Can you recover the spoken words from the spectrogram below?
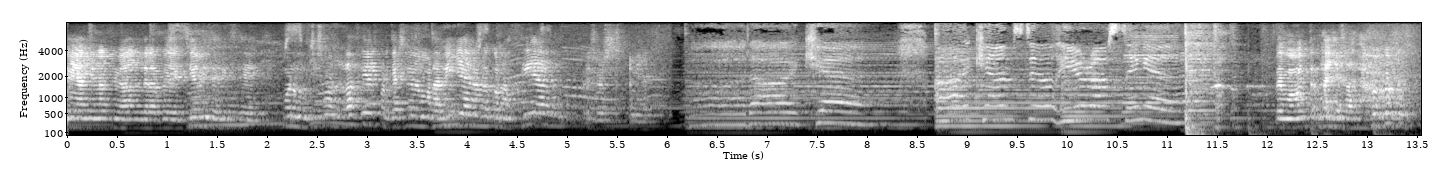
Viene alguien al final de la proyección y te dice, bueno, muchísimas gracias porque ha sido una maravilla, no lo conocía, eso es genial. De momento no ha llegado.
